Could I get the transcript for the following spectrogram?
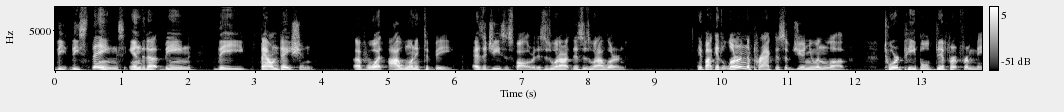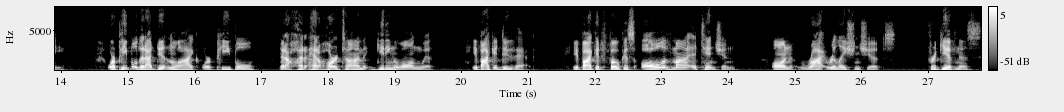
the, these things ended up being the foundation of what I wanted to be as a Jesus follower. This is what I this is what I learned. If I could learn the practice of genuine love toward people different from me, or people that I didn't like, or people that I had a hard time getting along with, if I could do that, if I could focus all of my attention on right relationships, forgiveness,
